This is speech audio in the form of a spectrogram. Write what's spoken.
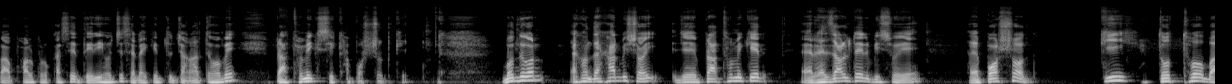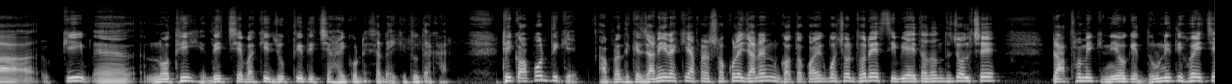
বা ফল প্রকাশে দেরি হচ্ছে, সেটা কিন্তু জানাতে হবে প্রাথমিক শিক্ষা পর্ষদকে। বন্ধুগণ, এখন দেখার বিষয় যে প্রাথমিকের রেজাল্টের বিষয়ে পর্ষদ কি তথ্য বা কি নথি দিচ্ছে বা কি যুক্তি দিচ্ছে হাইকোর্টে সেটাই কিন্তু দেখার। ঠিক অপরদিকে আপনাদেরকে জানিয়ে রাখি, আপনারা সকলে জানেন গত কয়েক বছর ধরে সিবিআই তদন্ত চলছে, প্রাথমিক নিয়োগে দুর্নীতি হয়েছে,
